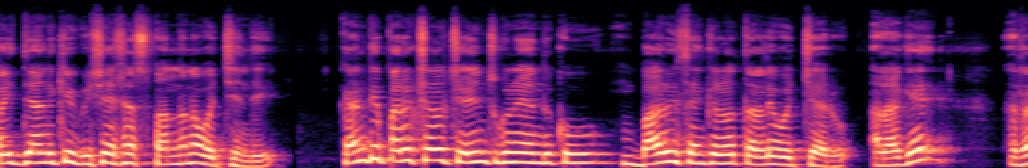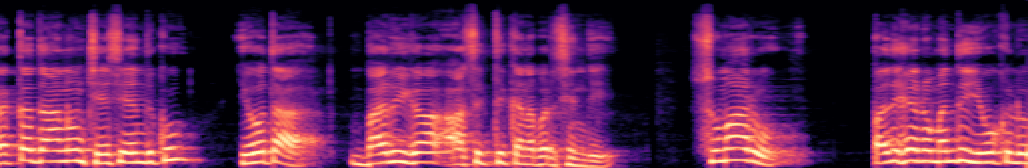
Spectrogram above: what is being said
వైద్యానికి విశేష స్పందన వచ్చింది. కంటి పరీక్షలు చేయించుకునేందుకు భారీ సంఖ్యలో తరలి వచ్చారు అలాగే రక్తదానం చేసేందుకు యువత భారీగా ఆసక్తి కనబరిచింది. సుమారు పదిహేను మంది యువకులు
